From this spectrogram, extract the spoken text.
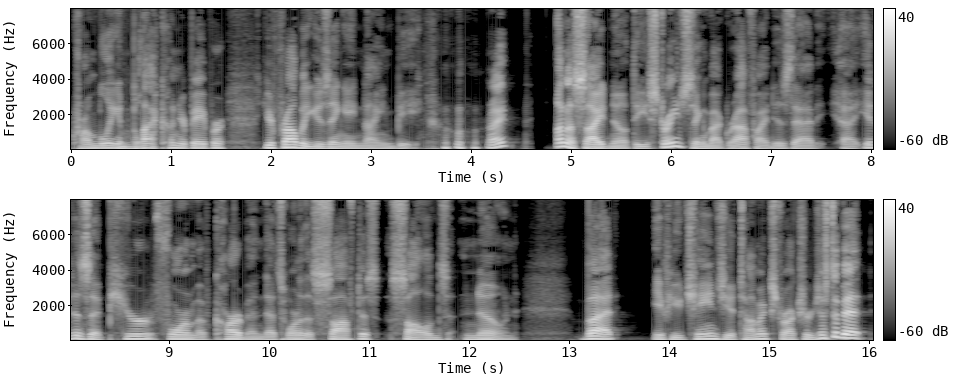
crumbly and black on your paper, you're probably using a 9B, right? On a side note, the strange thing about graphite is that uh, it is a pure form of carbon that's one of the softest solids known. But if you change the atomic structure just a bit,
